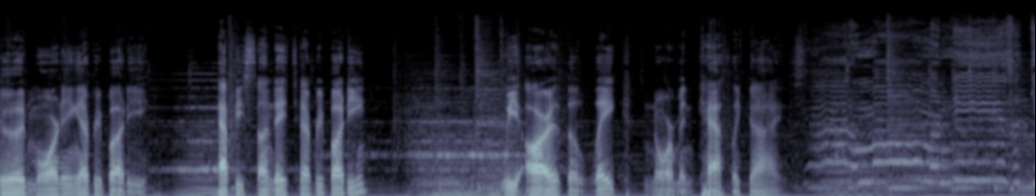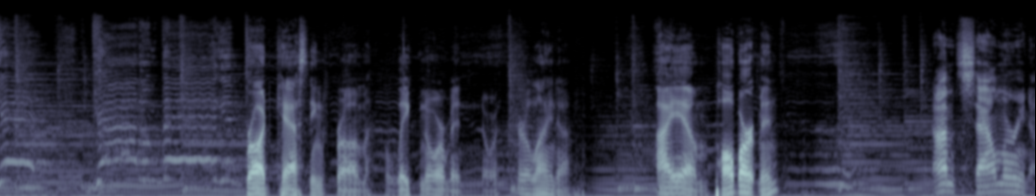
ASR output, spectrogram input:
Good morning, everybody. Happy Sunday to everybody. We are the Lake Norman Catholic guys. Broadcasting from Lake Norman, North Carolina. I am Paul Bartman. I'm Sal Marino.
